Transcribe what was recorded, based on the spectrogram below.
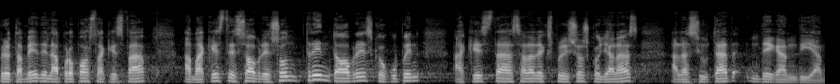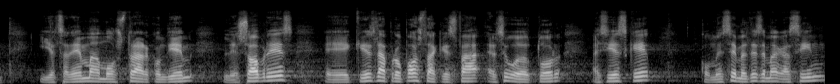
però també de la proposta que es fa amb aquestes obres. Són 30 obres que ocupen aquesta sala d'exposicions Collalàs a la ciutat de Gandia. I els anem a mostrar, com diem, les obres, eh, quina és la proposta que es fa el seu autor. Així és que comencem el test de magazine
